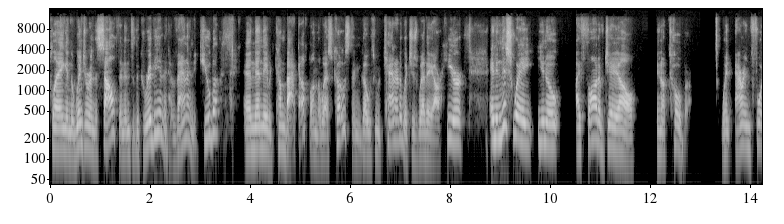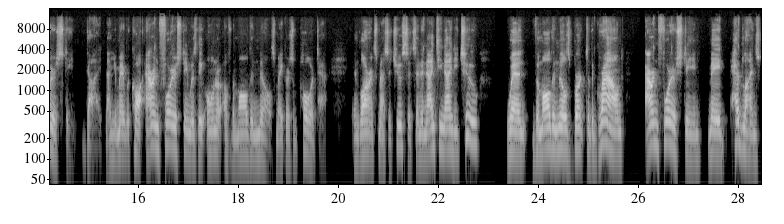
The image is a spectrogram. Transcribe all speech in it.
playing in the winter in the South and into the Caribbean and Havana and Cuba. And then they would come back up on the West Coast and go through Canada, which is where they are here. And in this way, you know, I thought of JL in October when Aaron Feuerstein died. Now, you may recall Aaron Feuerstein was the owner of the Malden Mills, makers of Polartec in Lawrence, Massachusetts. And in 1992, when the Malden Mills burnt to the ground, Aaron Feuerstein made headlines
